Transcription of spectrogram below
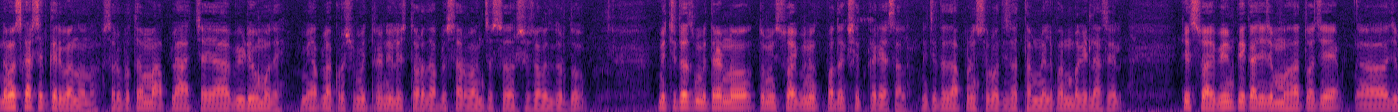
नमस्कार शेतकरी बांधवांनो. सर्वप्रथम आपल्या आजच्या या व्हिडिओमध्ये मी आपला कृषी मित्र निलेश थोरात आपल्या सर्वांचं सहर्ष स्वागत करतो. निश्चितच मित्रांनो तुम्ही सोयाबीन उत्पादक शेतकरी असाल. निश्चितच आपण सुरुवातीचा थंबनेल पण बघितला असेल की सोयाबीन पिकाचे जे महत्त्वाचे जे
